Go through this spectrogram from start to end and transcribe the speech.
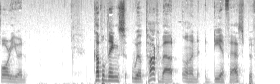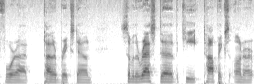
for you. And a couple things we'll talk about on DFS before uh, Tyler breaks down some of the rest. Uh, the key topics on our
